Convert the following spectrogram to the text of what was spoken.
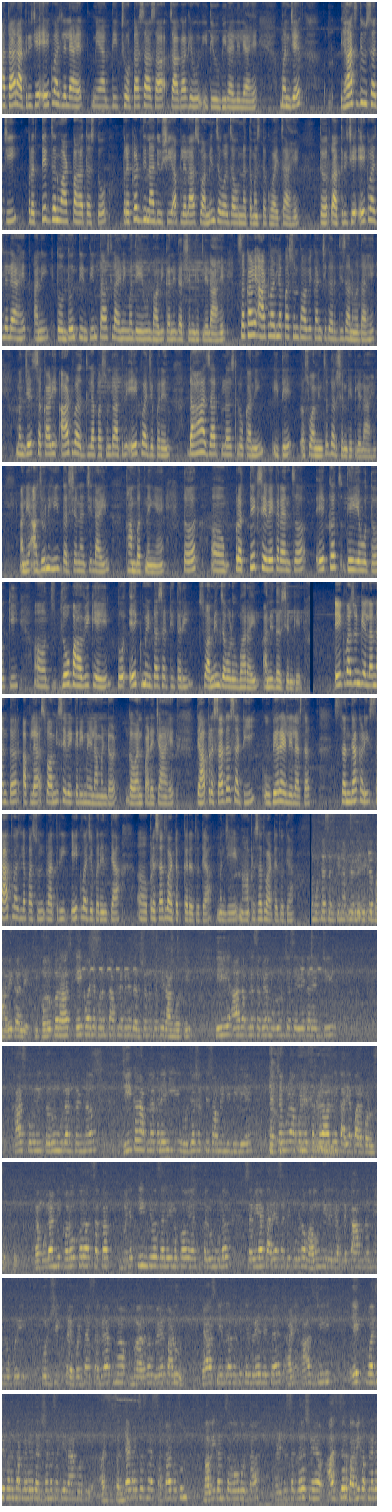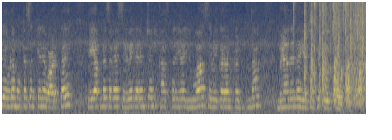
आता रात्रीचे एक वाजलेले आहेत. मी अगदी छोटासा असा जागा घेऊन इथे उभी राहिलेली आहे. म्हणजेच ह्याच दिवसाची प्रत्येकजण वाट पाहत असतो. प्रकट दिनादिवशी आपल्याला स्वामींजवळ जाऊन नतमस्तक व्हायचं आहे. तर रात्रीचे एक वाजलेले आहेत आणि दोन दोन तीन तीन तास लाईनीमध्ये येऊन भाविकांनी दर्शन घेतलेलं आहे. सकाळी आठ वाजल्यापासून भाविकांची गर्दी जाणवत आहे. म्हणजेच सकाळी आठ वाजल्यापासून रात्री एक वाजेपर्यंत दहा हजार प्लस लोकांनी इथे स्वामींचं दर्शन घेतलेलं आहे. आणि अजूनही दर्शनाची लाईन थांबत नाही आहे. तर प्रत्येक सेवेकऱ्यांचं एकच ध्येय होतं की जो भाविक येईल तो एक मिनटासाठी तरी स्वामींजवळ उभा राहील आणि दर्शन घेईल. एक वाजून गेल्यानंतर आपल्या स्वामी सेवेकरी महिला मंडळ गव्हाणपाड्याच्या आहेत. त्या प्रसादासाठी उभे राहिलेल्या असतात. संध्याकाळी सात वाजल्यापासून रात्री एक वाजेपर्यंत त्या प्रसाद वाटप करत होत्या. म्हणजे महाप्रसाद वाटत होत्या. मोठ्या संख्येने आपल्याकडे जे काही भाविक आले की खरोखर आज एक वाजेपर्यंत आपल्याकडे दर्शनासाठी रांग होती. ही आज आपल्या सगळ्या मुलांच्या सेवेकऱ्यांची खास करून ही तरुण मुलांकडनं जी काय आपल्याकडे ही ऊर्जा शक्ती स्वामींनी दिली आहे त्याच्यामुळे आपण हे सगळं आज हे कार्य पार पाडू शकतो. या मुलांनी खरोखर आज सकाळ म्हणजे तीन दिवस झाले लोक या तरुण मुलं सर्व या कार्यासाठी पूर्ण वाहून दिलेले आपले काम धंदे नोकरी कोण शिकतंय. पण त्या सगळ्यातनं मार्ग वेळ काढून या आज केंद्रासाठी ते वेळ देत आहेत आणि आज जी एक वाजेपर्यंत आपल्याकडे दर्शनासाठी रांग होती आज संध्याकाळचंच नाही आज सकाळपासून भाविकांचा ओघ होता. आणि ते सगळं श्रेय आज जर भाविक आपल्याकडे एवढ्या मोठ्या संख्येने वाढत आहेत ते आपल्या सगळ्या सेवेकऱ्यांच्या आणि खास तर या युवा सेवेकऱ्यांकडनं मिळालेल्या यशाची पोचता होती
